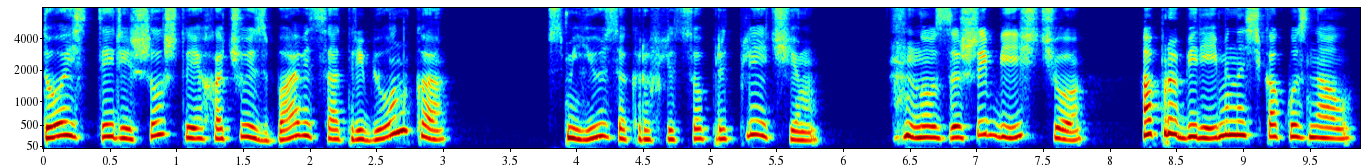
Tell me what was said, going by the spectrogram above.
«То есть ты решил, что я хочу избавиться от ребенка?» Смеюсь, закрыв лицо предплечьем. «Ну, зашибись, чё? А про беременность как узнал?»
